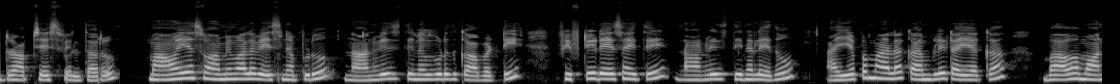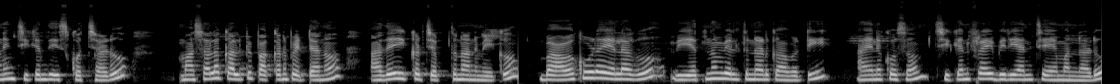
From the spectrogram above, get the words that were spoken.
డ్రాప్ చేసి వెళ్తారు. మావయ్య స్వామిమాల వేసినప్పుడు నాన్ వెజ్ తినకూడదు కాబట్టి ఫిఫ్టీ డేస్ అయితే నాన్ వెజ్ తినలేదు. అయ్యప్ప మాల కంప్లీట్ అయ్యాక బావ మార్నింగ్ చికెన్ తీసుకొచ్చాడు. మసాలా కలిపి పక్కన పెట్టాను. అదే ఇక్కడ చెప్తున్నాను మీకు. బావ కూడా ఎలాగో వియత్నాం వెళ్తున్నాడు కాబట్టి ఆయన కోసం చికెన్ ఫ్రై బిర్యానీ చేయమన్నాడు.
